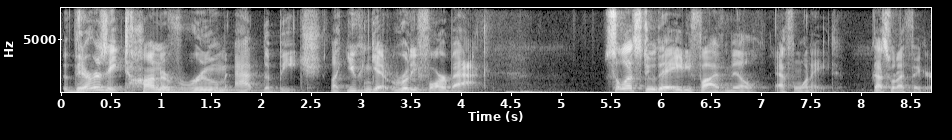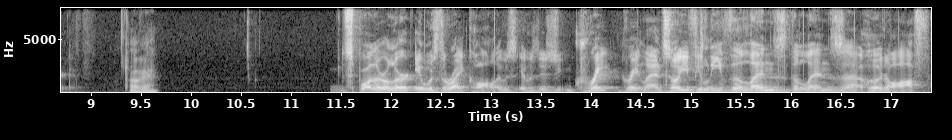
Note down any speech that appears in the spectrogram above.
there is a ton of room at the beach. Like you can get really far back. So let's do the 85 mil f1.8. That's what I figured. Okay. Spoiler alert: It was the right call. It was it was, it was great great lens. So if you leave the lens the lens uh, hood off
